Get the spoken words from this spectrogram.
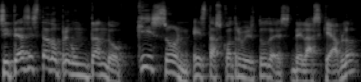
Si te has estado preguntando qué son estas cuatro virtudes de las que hablo,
